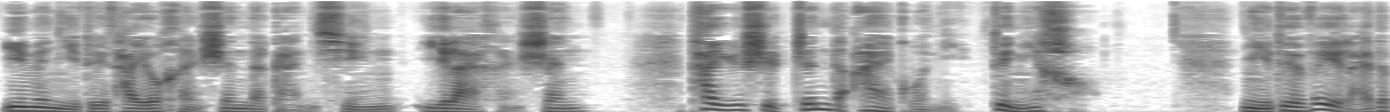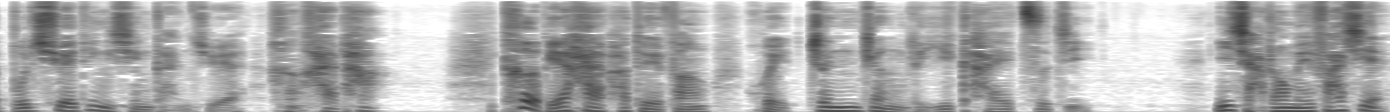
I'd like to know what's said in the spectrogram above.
因为你对他有很深的感情，依赖很深，他于是真的爱过你，对你好。你对未来的不确定性感觉很害怕，特别害怕对方会真正离开自己，你假装没发现。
